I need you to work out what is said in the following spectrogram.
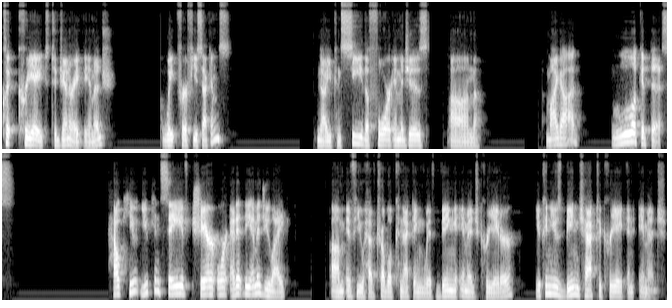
Click Create to generate the image. Wait for a few seconds. Now you can see the four images. Um, my God, look at this. How cute. You can save, share, or edit the image you like. Um, if you have trouble connecting with Bing Image Creator, you can use Bing Chat to create an image.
